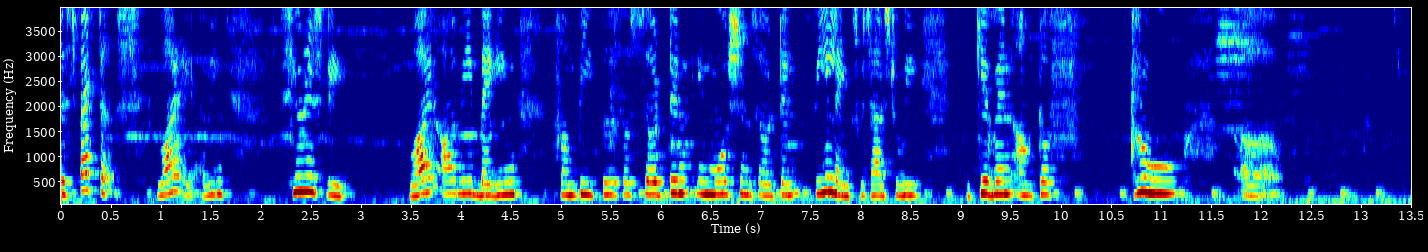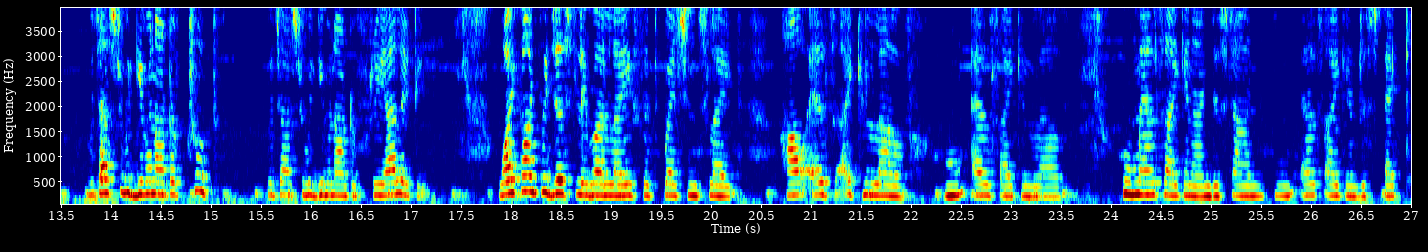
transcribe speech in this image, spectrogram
respect us why i mean seriously why are we begging from people for certain emotions certain feelings which has to be given out of true uh, which has to be given out of truth which has to be given out of reality. Why can't we just live our life with questions like how else i can love? Whom else i can love? Whom else i can understand? Whom else i can respect?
